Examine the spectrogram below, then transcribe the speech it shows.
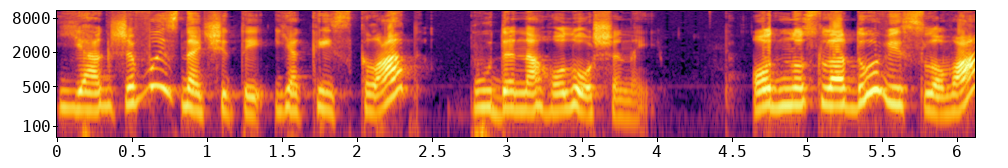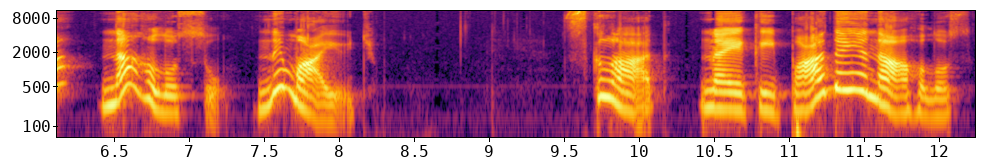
Як же визначити, який склад буде наголошений? Односкладові слова наголосу не мають. Склад, на який падає наголос,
